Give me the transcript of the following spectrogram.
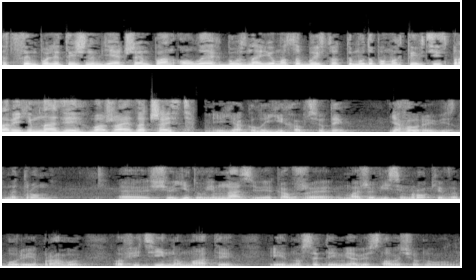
З цим політичним діячем пан Олег був знайом особисто, тому допомогти в цій справі гімназії вважає за честь. І я коли їхав сюди, я говорив із Дмитром, що їду в гімназію, яка вже майже 8 років виборює право офіційно мати і носити ім'я В'ячеслава Чорновола.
